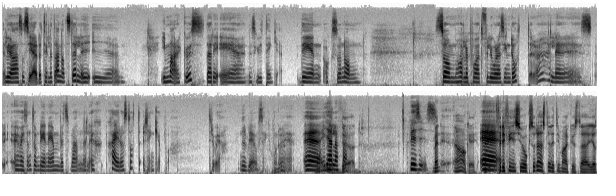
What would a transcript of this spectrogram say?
eller jag associerade till ett annat ställe i, eh, i Markus där det är, nu ska vi tänka, det är en, också någon som håller på att förlora sin dotter. Eller jag vet inte om det är en ämbetsman eller Jairos dotter tänker jag på. Tror jag. Nu blir jag osäker på Hon är- det är. Hon Eh, är I alla fall. död? Precis. Men, eh, ja okej. Men Eh. För det finns ju också det här stället i Markus där jag,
